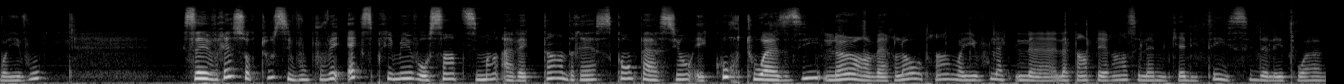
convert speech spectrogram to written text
Voyez-vous? C'est vrai surtout si vous pouvez exprimer vos sentiments avec tendresse, compassion et courtoisie l'un envers l'autre. Hein. Voyez-vous la, la tempérance et l'amicalité ici de l'étoile.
